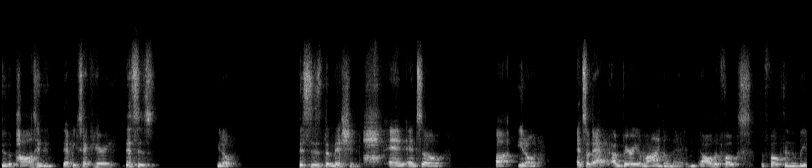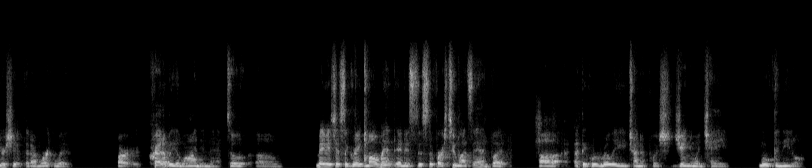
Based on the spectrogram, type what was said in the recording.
through the policy, the deputy secretary, this is, you know, this is the mission. And and so, uh, you know, and so that I'm very aligned on that. And all the folks, the folks in the leadership that I'm working with are incredibly aligned in that. So um, maybe it's just a great moment and it's just the first two months in, but uh, I think we're really trying to push genuine change, move the needle.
